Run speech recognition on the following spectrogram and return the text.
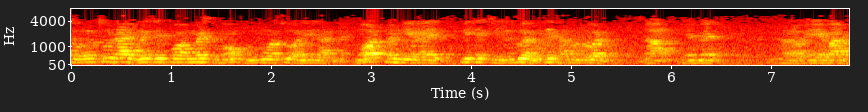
สุขละสู้ได้ไม่ใช่ความไม่สมองของมัวสู้นี้ได้หมดไม่มีอะไรมีแต่กินล้วนไม่ได้ทำล้วนนะเห็นไหมเราเอบ้าง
